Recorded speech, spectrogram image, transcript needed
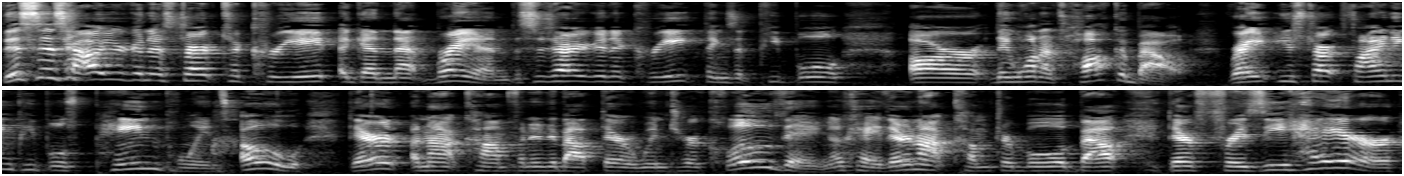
This is how you're gonna start to create, again, that brand. This is how you're gonna create things that people are, they wanna talk about, right? You start finding people's pain points. Oh, they're not confident about their winter clothing. Okay, they're not comfortable about their frizzy hair.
